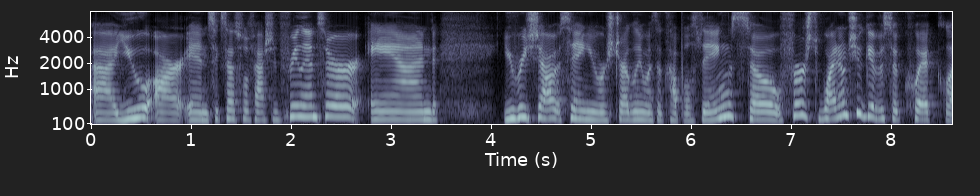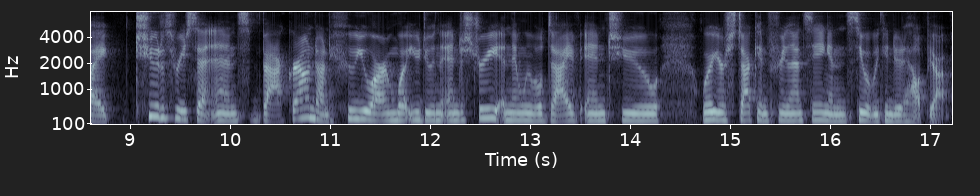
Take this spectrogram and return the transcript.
Uh, you are in Successful Fashion Freelancer and you reached out saying you were struggling with a couple things. So, first, why don't you give us a quick, like, two to three sentence background on who you are and what you do in the industry, and then we will dive into where you're stuck in freelancing and see what we can do to help you out.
